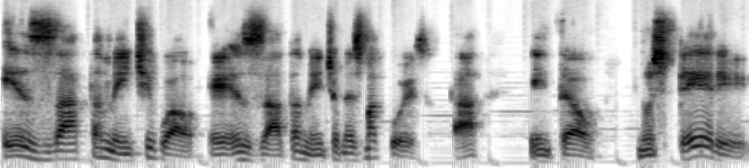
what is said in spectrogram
exatamente igual, é exatamente a mesma coisa, tá? Então, não espere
